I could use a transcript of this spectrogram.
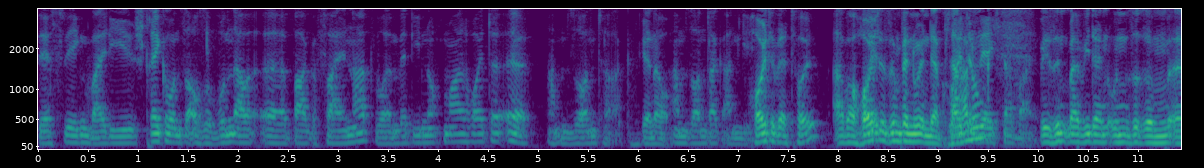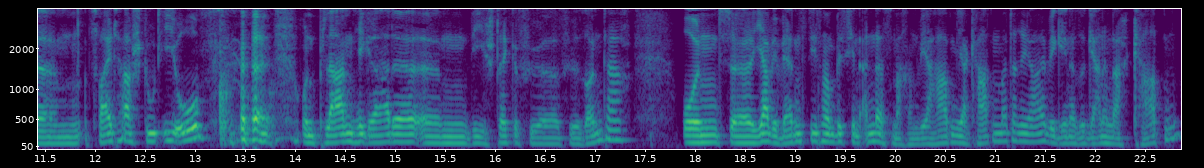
deswegen, weil die Strecke uns auch so wunderbar gefallen hat, wollen wir die nochmal heute, äh, am Sonntag. Genau. Am Sonntag angehen. Heute wäre toll, aber heute, Heute- sind wir nur in der heute Planung. wär ich dabei. Wir sind mal wieder in unserem ähm, Zweitag-Stud.io und planen hier gerade ähm, die Strecke für, für Sonntag. Und äh, ja, wir werden es diesmal ein bisschen anders machen. Wir haben ja Kartenmaterial, wir gehen also gerne nach Karten.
